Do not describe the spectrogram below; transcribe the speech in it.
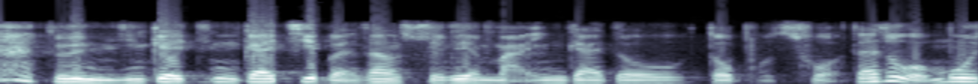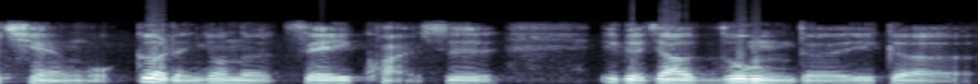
就是你应该应该基本上随便买应该都都不错。但是我目前我个人用的这一款是一个叫 Zoom 的一个，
